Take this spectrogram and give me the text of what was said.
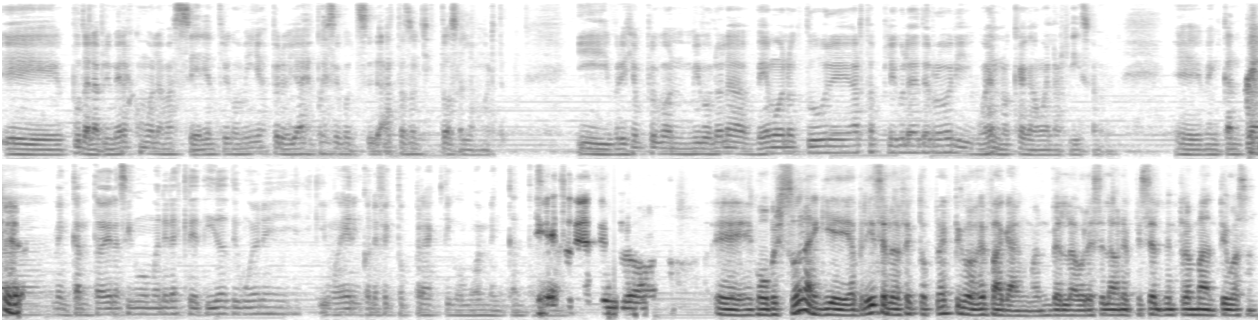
eh, puta, la primera es como la más seria, entre comillas, pero ya después se- hasta son chistosas las muertes. Y por ejemplo, con mi polola vemos en octubre hartas películas de terror y bueno, nos cagamos a la risa. man. Eh, me encanta me encanta ver así como maneras creativas de weones que mueren con efectos prácticos, me encanta. Y esa eso te hace uno, eh, como persona que aprecia los efectos prácticos, es bacán, man, verla por ese lado, en especial mientras más antiguas son.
